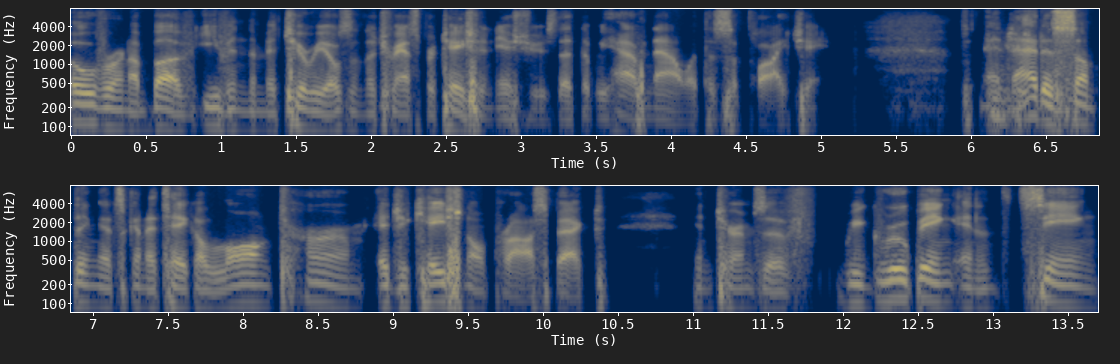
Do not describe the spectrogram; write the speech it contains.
over and above even the materials and the transportation issues that, that we have now with the supply chain. And that is something that's going to take a long-term educational prospect in terms of regrouping and seeing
